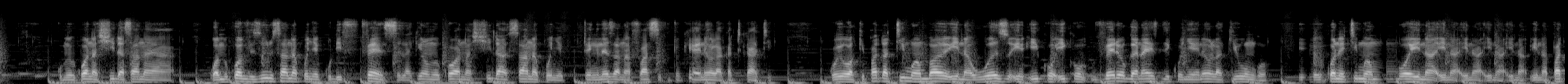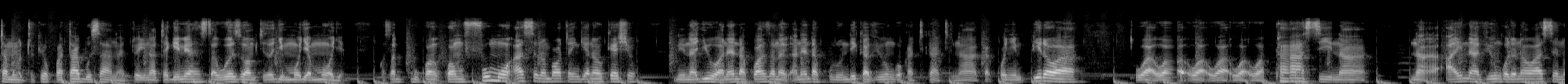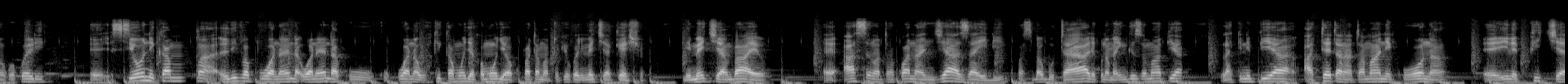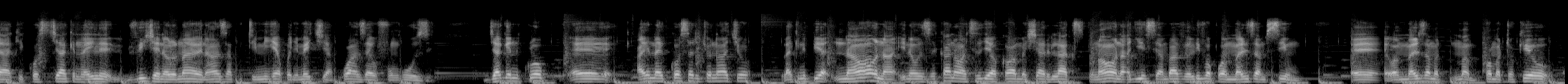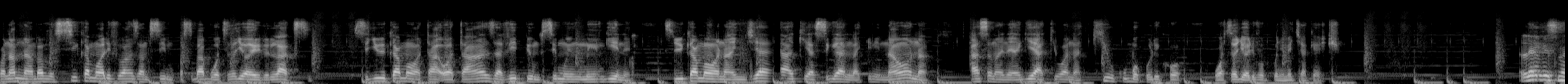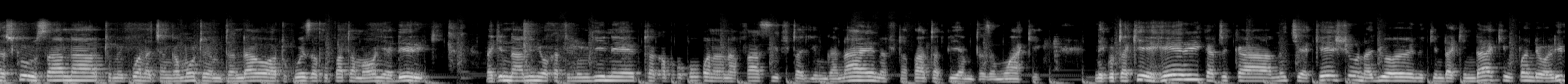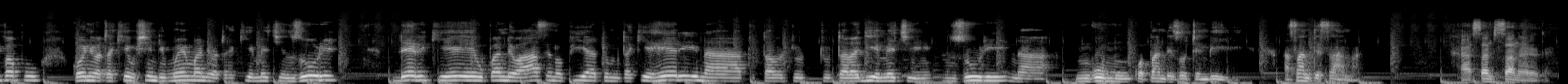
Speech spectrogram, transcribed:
kumekuwa na shida sana ya wamekuwa vizuri sana kwenye kudefense lakini wamekuwa na shida sana kwenye kutengeneza nafasi kutokea eneo la katikati kwa hiyo wakipata timu ambayo ina uwezo iko iko very organized kwenye eneo la kiungo ilikuwa ni timu ambayo ina, ina, ina, ina, ina, inapata matokeo kwa tabu sana. Inategemea sasa uwezo wa mchezaji mmoja mmoja. Kwa sababu kwa, kwa mfumo Arsenal ambao ataingia nao kesho ninajua anaenda kwanza anaenda kurundika viungo katikati. Na kwenye mpira wa wa, wa, wa, wa, wa, wa pasi na na aina ya viungo alionao Arsenal kwa kweli eh, sioni kama Liverpool wanaenda wanaenda kuwa na uhakika moja kwa moja wa kupata matokeo kwenye mechi ya kesho. Ni mechi ambayo eh, Arsenal watakuwa na njaa zaidi, kwa sababu tayari kuna maingizo mapya, lakini pia Arteta anatamani kuona e, ile picha ya kikosi chake na ile vision alionayo inaanza kutimia kwenye mechi ya kwanza ya ufunguzi. Klopp eh, aina kikosi alichonacho, lakini pia naona inawezekana wachezaji wakawa wamesha relax. Tunaona jinsi ambavyo Liverpool wamemaliza msimu eh, wamemaliza ma, ma, kwa matokeo kwa namna ambavyo si kama walivyoanza msimu, kwa sababu wachezaji walirelax. Sijui kama wata, wataanza vipi msimu mwingine, sijui kama wana njaa kiasi gani, lakini naona hasa naniangia akiwa na kiu kubwa kuliko wachezaji walivyo kwenye mechi ya kesho. Levis, nashukuru sana. Tumekuwa na changamoto ya mtandao, hatukuweza kupata maoni ya derik lakini naamini wakati mwingine tutakapokuwa na nafasi tutajiunga naye na tutapata pia mtazamo wake. Nikutakie heri katika mechi ya kesho. Najua wewe ni kindakindaki upande wa Liverpool, kwa hiyo niwatakie ushindi mwema, niwatakie mechi nzuri. Derek yeye upande wa Arsenal pia tumtakie heri na tuta, tutarajie mechi nzuri na ngumu kwa pande zote mbili. Asante sana. Asante sana kaka.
